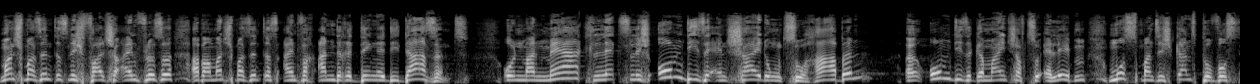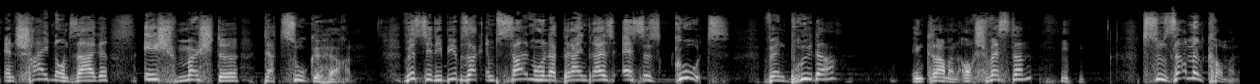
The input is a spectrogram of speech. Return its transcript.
Manchmal sind es nicht falsche Einflüsse, aber manchmal sind es einfach andere Dinge, die da sind. Und man merkt letztlich, um diese Entscheidung zu haben, äh, um diese Gemeinschaft zu erleben, muss man sich ganz bewusst entscheiden und sagen, ich möchte dazugehören. Wisst ihr, die Bibel sagt im Psalm 133, es ist gut, wenn Brüder, in Klammern auch Schwestern, zusammenkommen.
